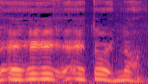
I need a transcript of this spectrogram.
É, é, é, é torno.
